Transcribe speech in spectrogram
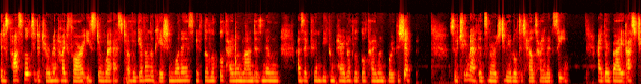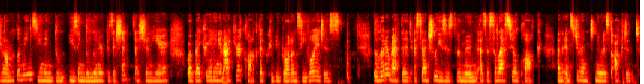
It is possible to determine how far east or west of a given location one is if the local time on land is known, as it can be compared with local time on board the ship. So two methods merged to be able to tell time at sea, either by astronomical means using the, using the lunar position, as shown here, or by creating an accurate clock that could be brought on sea voyages. The lunar method essentially uses the moon as a celestial clock and the instrument known as the octant.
